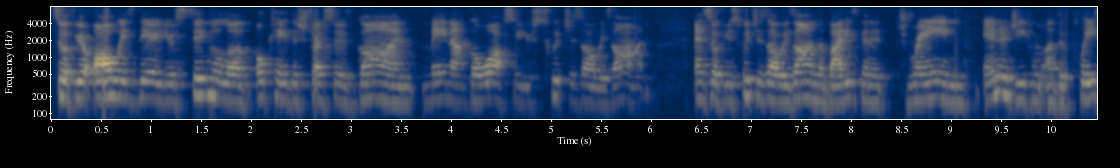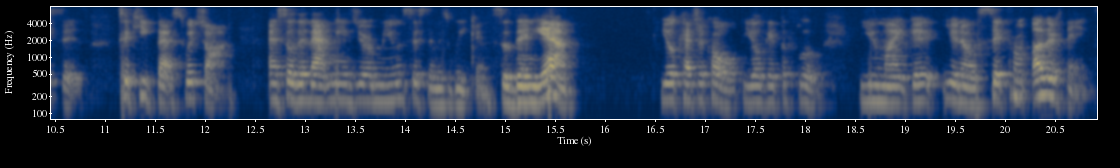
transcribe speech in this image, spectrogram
so if you're always there, your signal of, okay, the stressor is gone may not go off. So your switch is always on. And so if your switch is always on, the body's going to drain energy from other places to keep that switch on. And so then that means your immune system is weakened. So then, yeah, you'll catch a cold, you'll get the flu, you might get, you know, sick from other things.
